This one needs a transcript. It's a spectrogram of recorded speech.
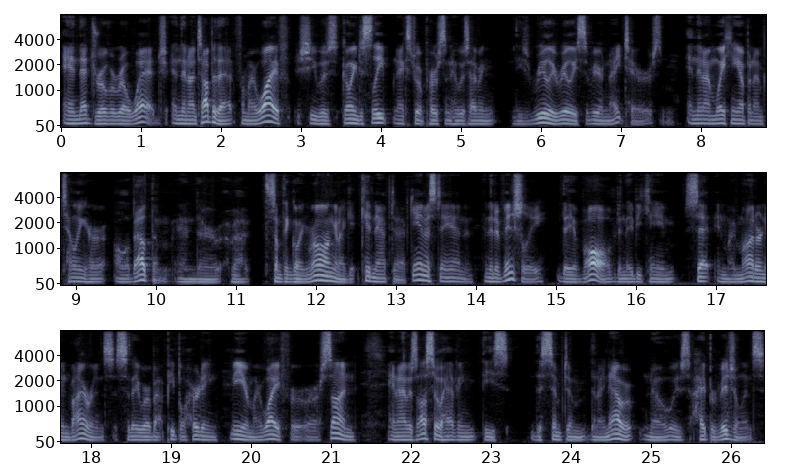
And that drove a real wedge. And then on top of that, for my wife, she was going to sleep next to a person who was having these really, really severe night terrors. And then I'm waking up and I'm telling her all about them and they're about something going wrong and I get kidnapped in Afghanistan. And, and then eventually they evolved and they became set in my modern environs. So they were about people hurting me or my wife or, or our son. And I was also having these, the symptom that I now know is hypervigilance,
